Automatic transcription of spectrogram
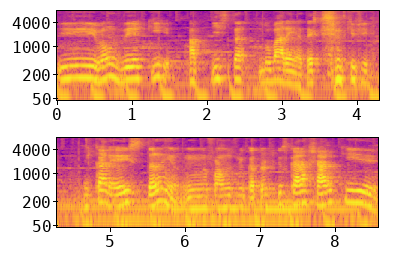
E vamos ver aqui a pista do Bahrein, até esqueci que fica. E cara, é estranho no Fórmula 2014 porque os caras acharam que,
